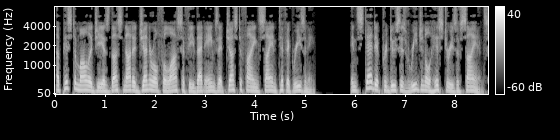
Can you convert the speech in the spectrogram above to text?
Epistemology is thus not a general philosophy that aims at justifying scientific reasoning. Instead it produces regional histories of science.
